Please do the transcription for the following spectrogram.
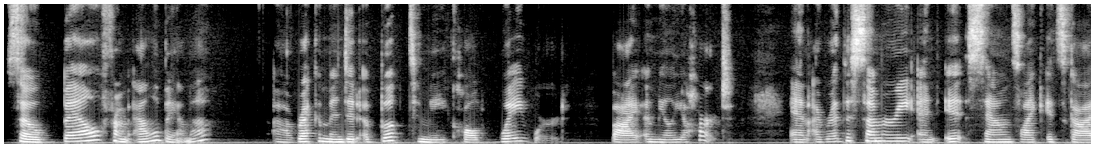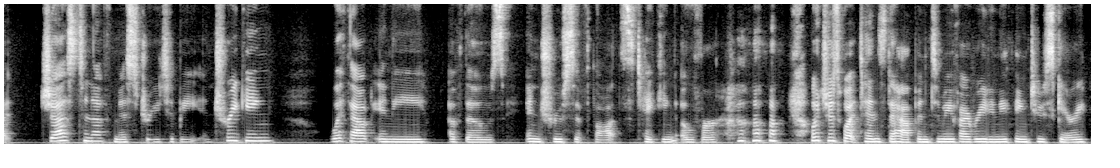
So, Belle from Alabama uh, recommended a book to me called Wayward by Amelia Hart. And I read the summary, and it sounds like it's got just enough mystery to be intriguing without any of those intrusive thoughts taking over, which is what tends to happen to me if I read anything too scary.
